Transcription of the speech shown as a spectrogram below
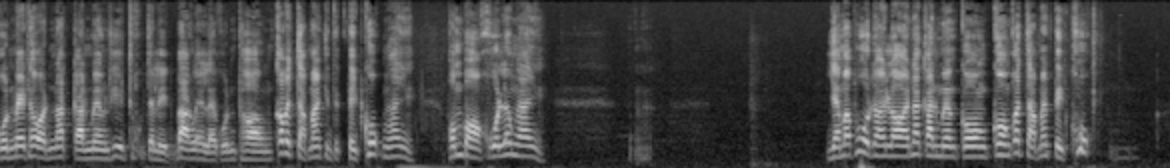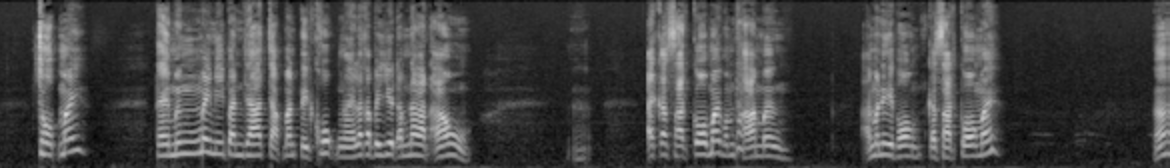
คุณไม่โทษนักการเมืองที่ทุจริตบ้างเลยเหรอคุณทอง ก็ไปจับมันติดติดคุกไง ผมบอกคุณแล้วไง อย่ามาพูดลอยๆนักการเมืองโกงโกงก็จับมันติดคุก จบไหม แต่มึงไม่มีปัญญาจับมันติดคุกไง แล้วก็ไปยึดอำนาจเอาไอ้กษัตริย์โกงไหมผมถามมึงไอ้มณีพงศ์กษัตริย์โกงไหมฮะ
